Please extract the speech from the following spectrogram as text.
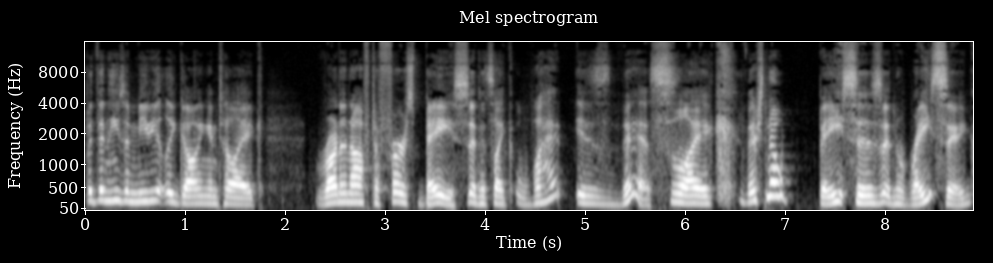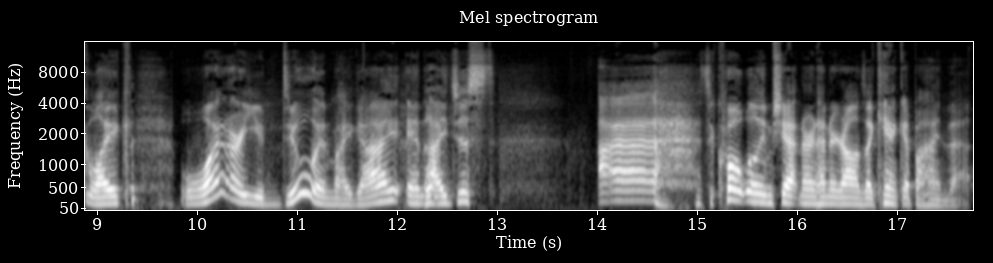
But then he's immediately going into like running off to first base, and it's like, what is this? Like, there's no bases in racing. Like, what are you doing, my guy? And I just. Uh, to quote William Shatner and Henry Rollins, I can't get behind that.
